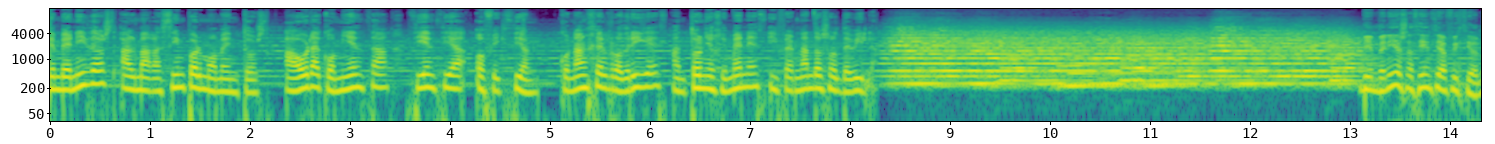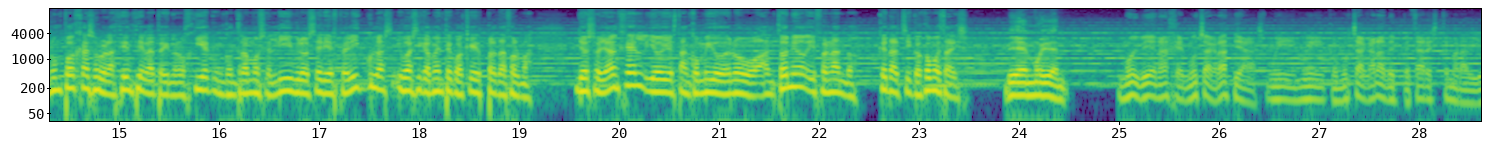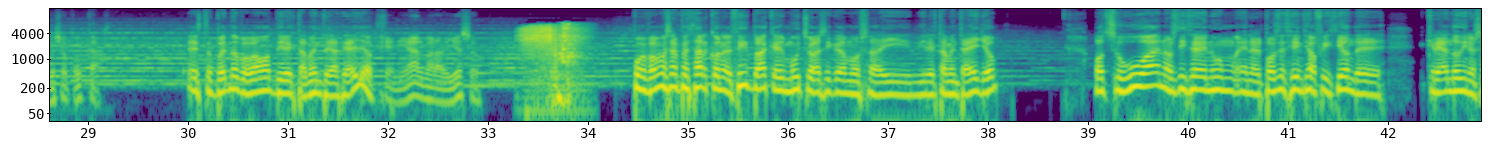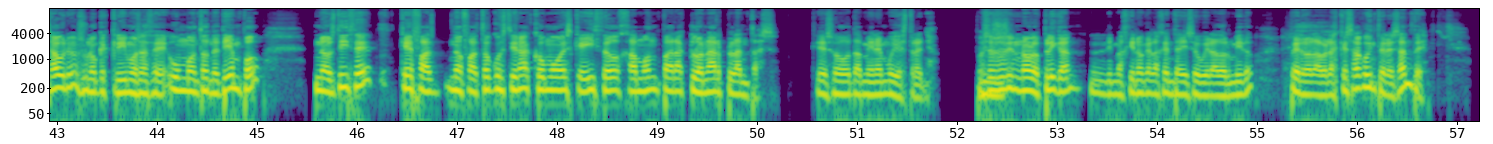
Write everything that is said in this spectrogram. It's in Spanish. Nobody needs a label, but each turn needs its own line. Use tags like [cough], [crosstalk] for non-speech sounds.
Bienvenidos al Magazine por Momentos. Ahora comienza Ciencia o Ficción con Ángel Rodríguez, Antonio Jiménez y Fernando Soldevila.
Bienvenidos a Ciencia o Ficción, un podcast sobre la ciencia y la tecnología que encontramos en libros, series, películas y básicamente cualquier plataforma. Yo soy Ángel y hoy están conmigo de nuevo Antonio y Fernando. ¿Qué tal chicos? ¿Cómo estáis?
Bien, muy bien.
Muy bien, Ángel, muchas gracias. Muy, muy, con muchas ganas de empezar este maravilloso podcast.
Estupendo, pues vamos directamente hacia ello.
Genial, maravilloso.
Pues vamos a empezar con el feedback, que es mucho, así que vamos a ir directamente a ello. Otsugua nos dice en, un, en el post de ciencia o ficción de Creando Dinosaurios, uno que escribimos hace un montón de tiempo, nos dice que nos faltó cuestionar cómo es que hizo Hammond para clonar plantas, que eso también es muy extraño. Pues eso sí no lo explican, imagino que la gente ahí se hubiera dormido, pero la verdad es que es algo interesante,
